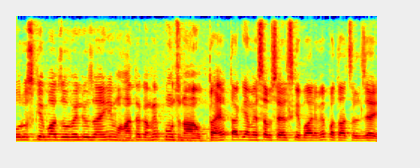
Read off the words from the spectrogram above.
और उसके बाद जो वैल्यूज़ आएँगी, वहाँ तक हमें पहुँचना होता है ताकि हमें सब सेल्स के बारे में पता चल जाए।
